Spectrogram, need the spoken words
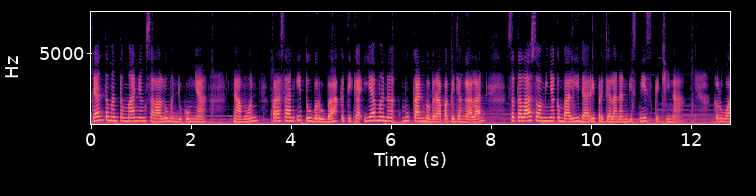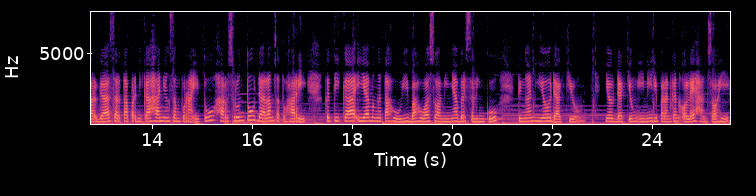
dan teman-teman yang selalu mendukungnya. Namun, perasaan itu berubah ketika ia menemukan beberapa kejanggalan setelah suaminya kembali dari perjalanan bisnis ke Cina. Keluarga serta pernikahan yang sempurna itu harus runtuh dalam satu hari ketika ia mengetahui bahwa suaminya berselingkuh dengan Yo Dakyung. Yo Dakyung ini diperankan oleh Han Sohee.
